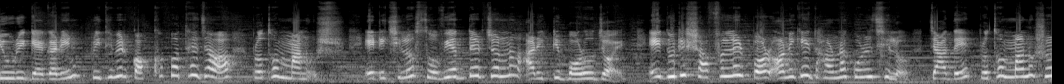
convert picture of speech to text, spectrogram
ইউরি গ্যাগারিন পৃথিবীর কক্ষপথে যাওয়া প্রথম মানুষ। এটি ছিল সোভিয়েতদের জন্য আরেকটি বড় জয়। এই দুটি সাফল্যের পর অনেকেই ধারণা করেছিল চাঁদে প্রথম মানুষও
